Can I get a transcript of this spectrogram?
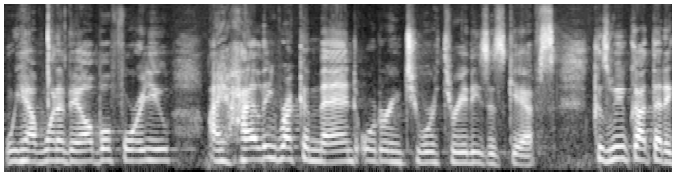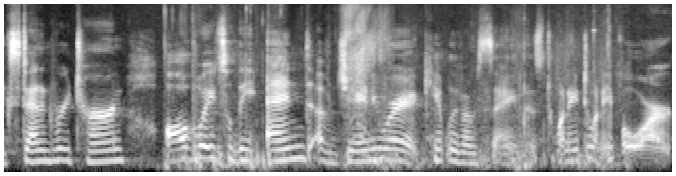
we have one available for you. I highly recommend ordering two or three of these as gifts, because we've got that extended return all the way till the end of January. I can't believe I'm saying this, 2024.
